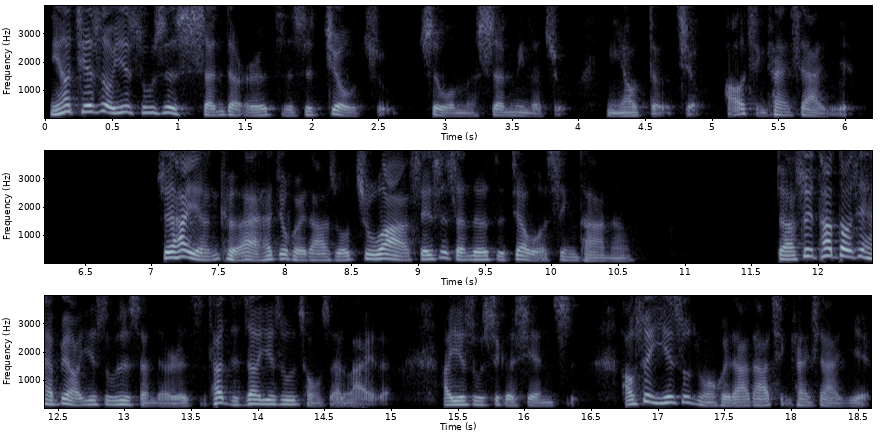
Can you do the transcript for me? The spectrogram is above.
你要接受耶稣是神的儿子，是救主，是我们生命的主。你要得救。好，请看下一页。所以他也很可爱，他就回答说：“主啊，谁是神的儿子？叫我信他呢？”对啊，所以他到现在还不晓得耶稣是神的儿子，他只知道耶稣是从神来的，啊，耶稣是个先知。好，所以耶稣怎么回答他？请看下一页。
